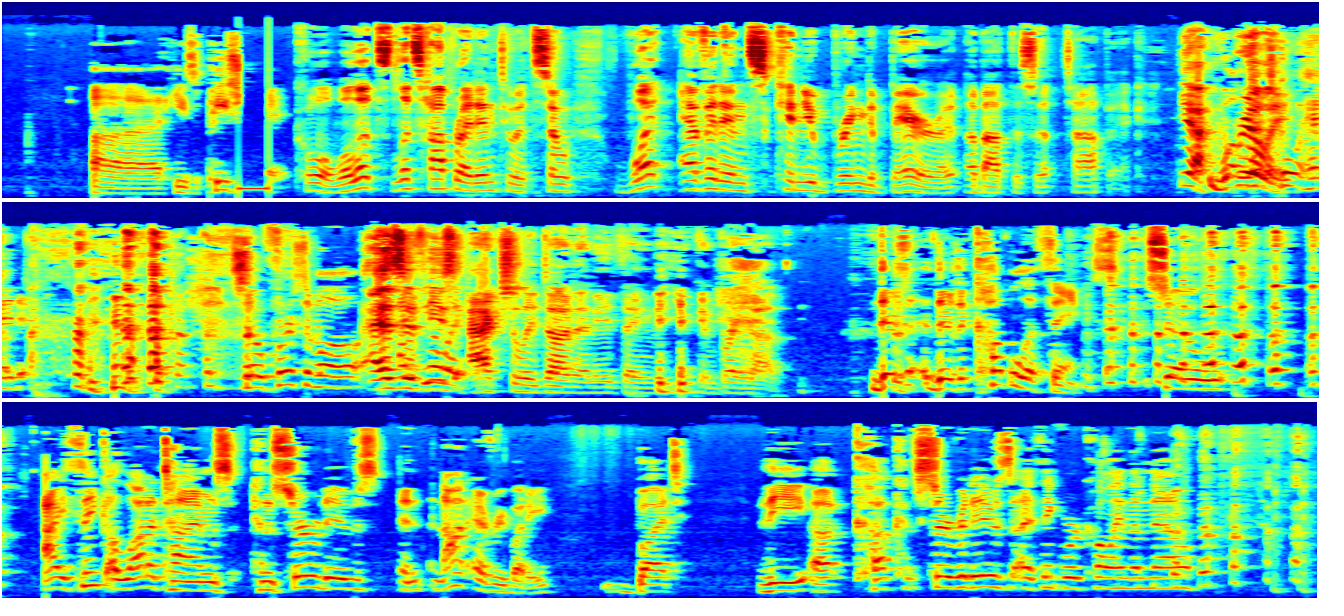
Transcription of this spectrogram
Uh, he's a piece. Of shit. Cool. Well, let's let's hop right into it. So, what evidence can you bring to bear about this topic? Yeah, Well, really. let's go ahead. so first of all, As I if feel he's like- actually done anything that you can bring up. there's there's a couple of things. So I think a lot of times conservatives and not everybody, but the uh, cuck conservatives, I think we're calling them now.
